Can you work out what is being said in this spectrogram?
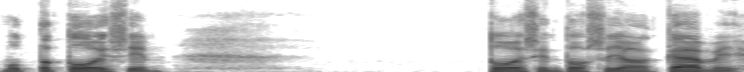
mutta toisin, toisin tosiaan kävi.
